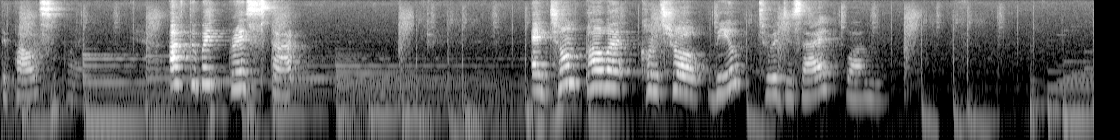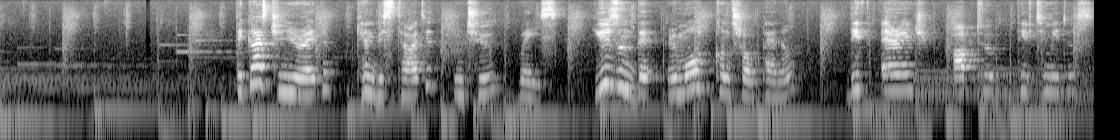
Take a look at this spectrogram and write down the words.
the power supply. Activate press start and turn power control wheel to a desired value. The gas generator can be started in two ways. Using the remote control panel a range up to 50 meters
